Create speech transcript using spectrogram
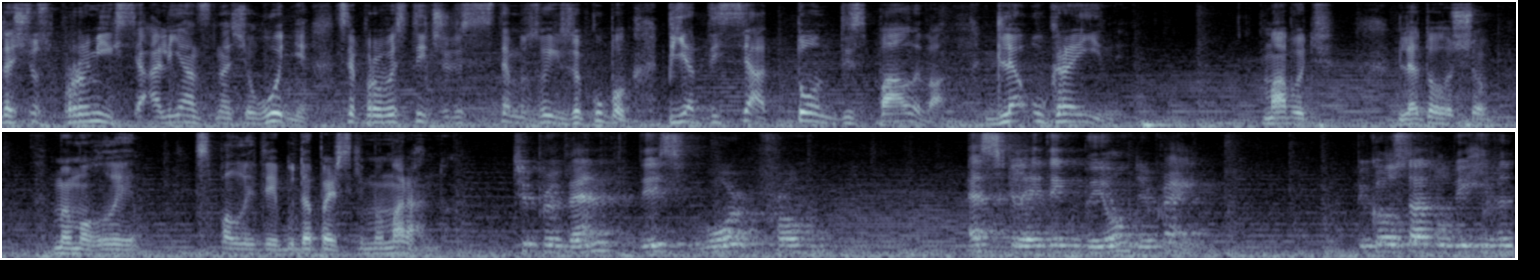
на що спромігся альянс на сьогодні, це провести через систему своїх закупок 50 тонн диспалива для України. Мабуть, для того, щоб ми могли спалити Будапештський меморандум. to prevent this war from escalating beyond Ukraine. Because that will be even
